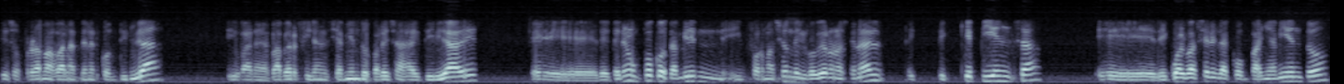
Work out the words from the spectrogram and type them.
si esos programas van a tener continuidad, si van va a haber financiamiento para esas actividades, eh, de tener un poco también información del Gobierno Nacional de, qué piensa, eh, de cuál va a ser el acompañamiento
